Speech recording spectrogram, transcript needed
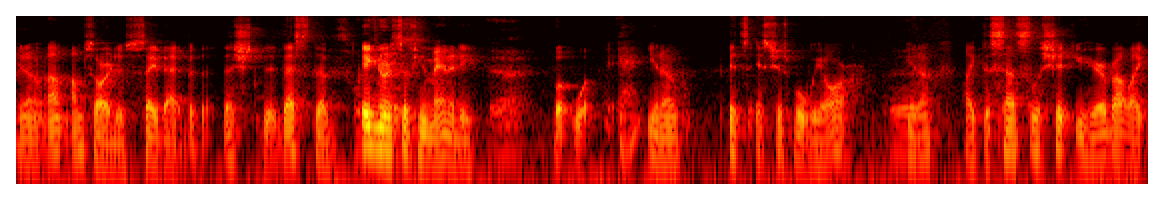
You know, I'm, I'm sorry to say that, but that's that's the what it ignorance of humanity. Yeah. But what you know, it's it's just what we are. Yeah. You know, like the senseless shit you hear about, like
